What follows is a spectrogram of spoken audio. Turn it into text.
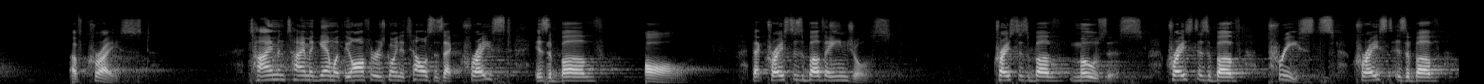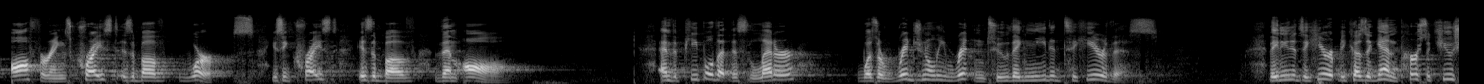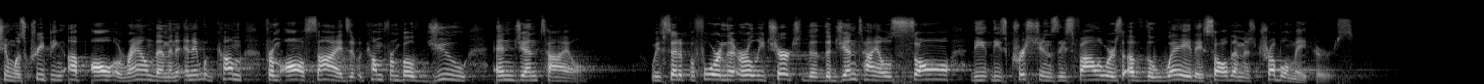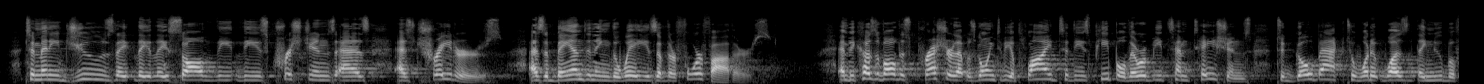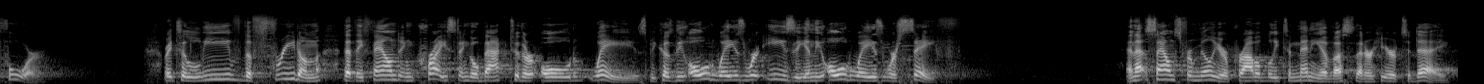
of Christ. Time and time again, what the author is going to tell us is that Christ is above all, that Christ is above angels, Christ is above Moses. Christ is above priests. Christ is above offerings. Christ is above works. You see, Christ is above them all. And the people that this letter was originally written to, they needed to hear this. They needed to hear it because, again, persecution was creeping up all around them, and, it would come from all sides. It would come from both Jew and Gentile. We've said it before in the early church, the, the Gentiles saw the, these Christians, these followers of the way, they saw them as troublemakers. To many Jews, they, they, they saw the, these Christians as, as traitors, as abandoning the ways of their forefathers. And because of all this pressure that was going to be applied to these people, there would be temptations to go back to what it was that they knew before right? To leave the freedom that they found in Christ and go back to their old ways because the old ways were easy and the old ways were safe. And that sounds familiar probably to many of us that are here today.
